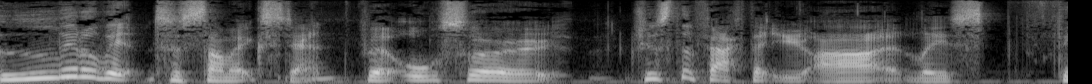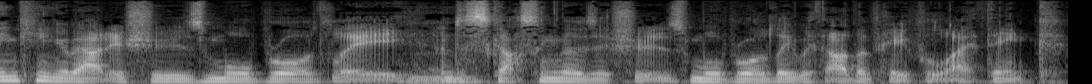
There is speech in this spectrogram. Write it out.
A little bit to some extent, but also just the fact that you are at least thinking about issues more broadly and discussing those issues more broadly with other people, I think,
